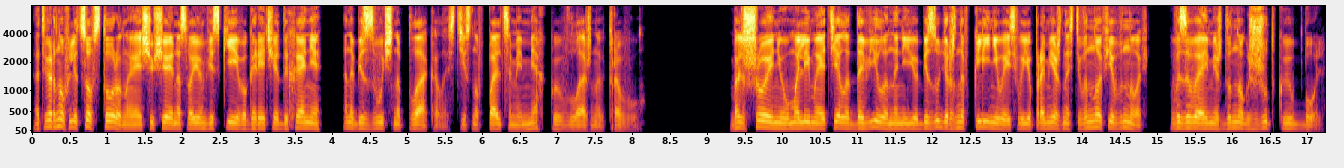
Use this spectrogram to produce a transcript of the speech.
Отвернув лицо в сторону и ощущая на своем виске его горячее дыхание, она беззвучно плакала, стиснув пальцами мягкую влажную траву. Большое неумолимое тело давило на нее, безудержно вклиниваясь в ее промежность вновь и вновь, вызывая между ног жуткую боль.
